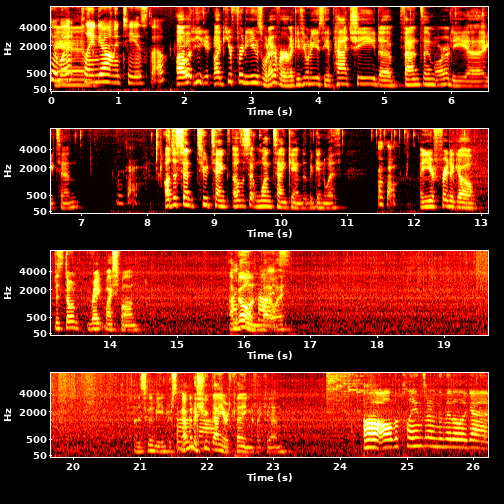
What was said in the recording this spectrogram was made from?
okay. What plane do you want me to use though? Uh, you, like you're free to use whatever. Like if you want to use the Apache, the Phantom, or the uh, A10. Okay. I'll just send two tanks. I'll just send one tank in to begin with, Okay. and you're free to go. Just don't rape my spawn. I'm I going, by the way. Oh, but it's gonna be interesting. Oh I'm gonna shoot down your thing if I can. Oh, all the planes are in the middle again.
